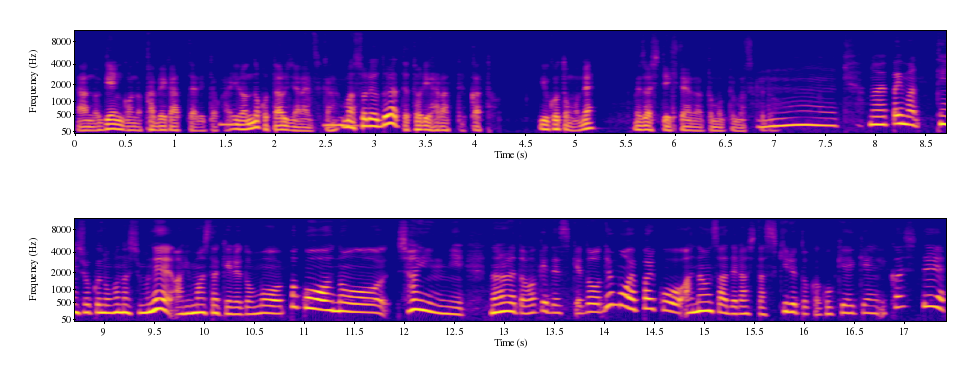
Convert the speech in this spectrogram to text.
あの言語の壁があったりとかうんいろんなことあるじゃないですか。うんまあそれをどうやって取り払っていくかということもね目指していきたいなと思ってますけど。うんあのやっぱり今転職のお話もねありましたけれどもやっぱこうあの社員になられたわけですけどでもやっぱりこうアナウンサーでらしたスキルとかご経験生かしてやっ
